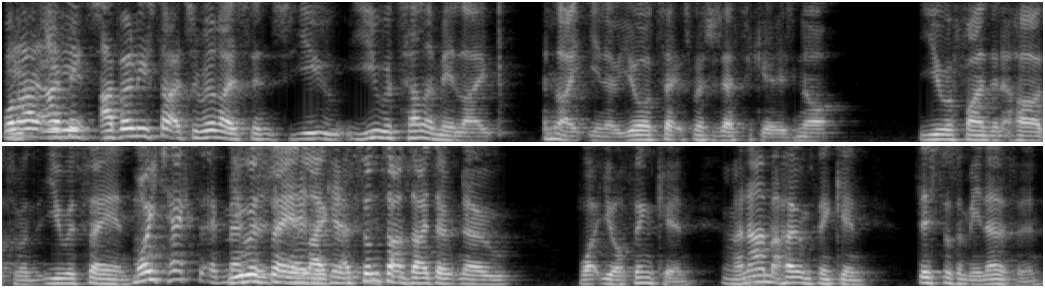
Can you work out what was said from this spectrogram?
Well, it- I, I it think is- I've only started to realize since you you were telling me like like you know your text message etiquette is not. You were finding it hard to. You were saying my text message. you were saying like is- sometimes I don't know what you're thinking, Mm. and I'm at home thinking this doesn't mean anything.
